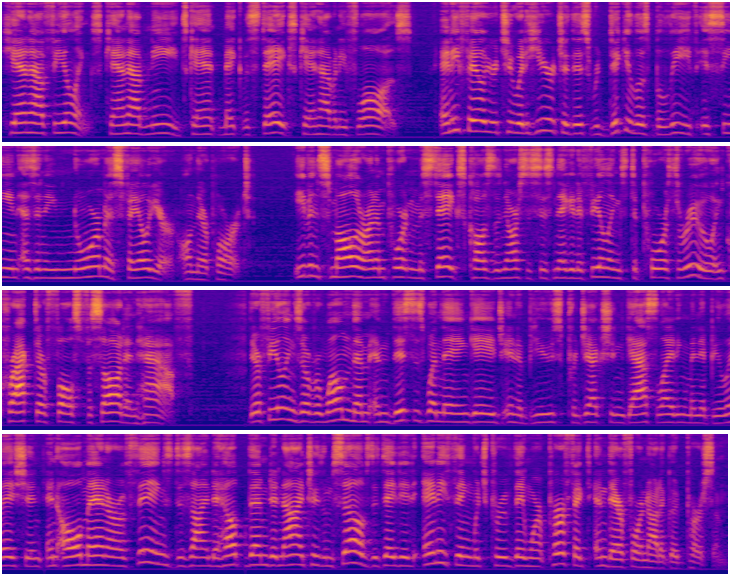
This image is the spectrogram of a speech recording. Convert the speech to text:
Can't have feelings, can't have needs, can't make mistakes, can't have any flaws. Any failure to adhere to this ridiculous belief is seen as an enormous failure on their part. Even small or unimportant mistakes cause the narcissist's negative feelings to pour through and crack their false facade in half. Their feelings overwhelm them, and this is when they engage in abuse, projection, gaslighting, manipulation, and all manner of things designed to help them deny to themselves that they did anything which proved they weren't perfect and therefore not a good person.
